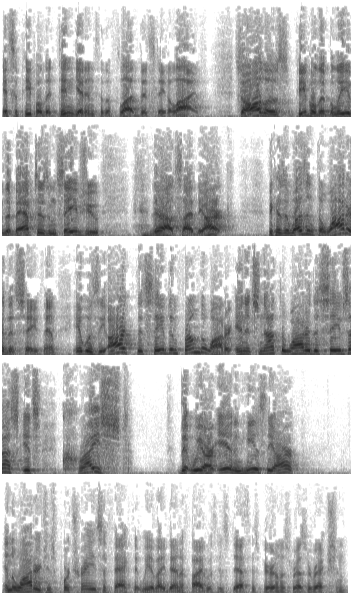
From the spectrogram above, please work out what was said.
It's the people that didn't get into the flood that stayed alive. So all those people that believe that baptism saves you, they're outside the ark. Because it wasn't the water that saved them, it was the ark that saved them from the water. And it's not the water that saves us, it's Christ that we are in, and He is the ark. And the water just portrays the fact that we have identified with His death, His burial, and His resurrection.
